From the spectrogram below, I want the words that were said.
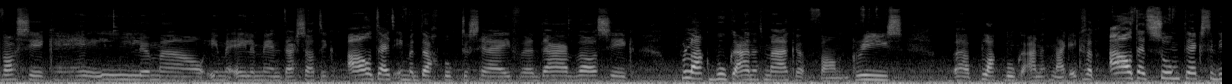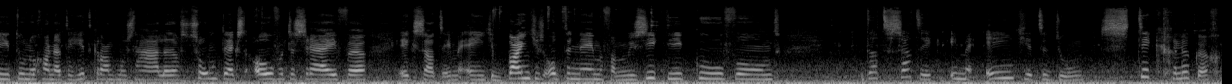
was ik helemaal in mijn element. Daar zat ik altijd in mijn dagboek te schrijven. Daar was ik plakboeken aan het maken van Grease. Uh, plakboeken aan het maken. Ik zat altijd songteksten die ik toen nog gewoon uit de hitkrant moest halen. Songtekst over te schrijven. Ik zat in mijn eentje bandjes op te nemen van muziek die ik cool vond. Dat zat ik in mijn eentje te doen. Stik gelukkig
